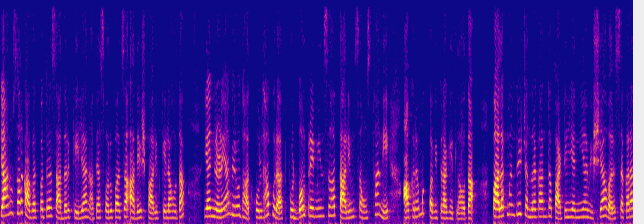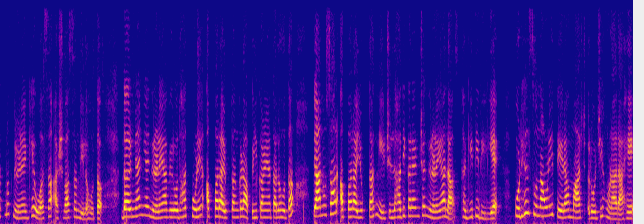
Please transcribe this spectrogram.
त्यानुसार कागदपत्र सादर केल्यानं त्या स्वरूपाचा आदेश पारित केला होता. या निर्णयाविरोधात कोल्हापुरात फुटबॉल प्रेमींसह तालीम संस्थांनी आक्रमक पवित्रा घेतला होता. पालकमंत्री चंद्रकांत पाटील यांनी या विषयावर सकारात्मक निर्णय घेऊ असं आश्वासन दिलं होतं. दरम्यान या निर्णयाविरोधात पुणे अप्पर आयुक्तांकडे अपील करण्यात आलं होतं. त्यानुसार अप्पर आयुक्तांनी जिल्हाधिकाऱ्यांच्या निर्णयाला स्थगिती दिली आहे. पुढील सुनावणी तेरा मार्च रोजी होणार आहे.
